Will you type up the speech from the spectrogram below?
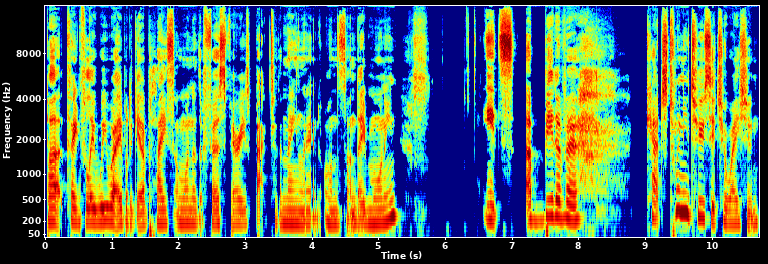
But thankfully, we were able to get a place on one of the first ferries back to the mainland on Sunday morning. It's a bit of a catch 22 situation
